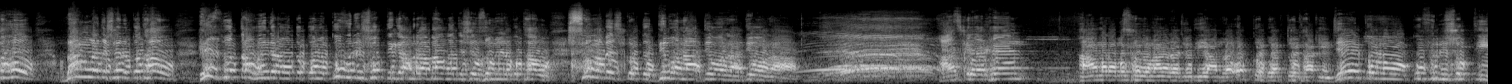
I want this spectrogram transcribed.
সহ বাংলাদেশের কোথাও হিজবুত তাওহীদের মতো কোন কুফরি শক্তিকে আমরা বাংলাদেশের জমিনে কোথাও সমাবেশ করতে দিব না দিব না দিব না। আজকে দেখেন, আমরা মুসলমানরা যদি আমরা ঐক্যবদ্ধ থাকি, যে কোনো কুফরি শক্তি,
